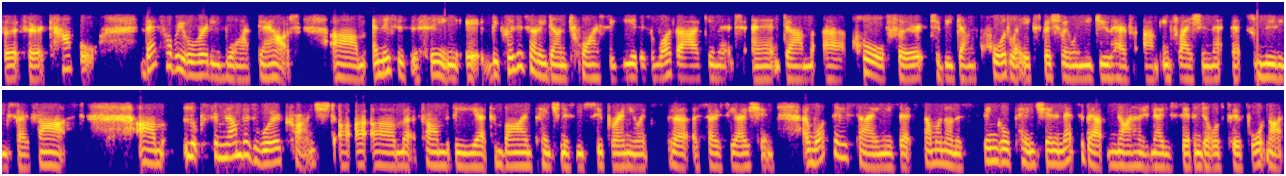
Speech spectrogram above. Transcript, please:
for, for a couple. That's probably already wiped out. Um, and this is the thing, it, because it's only done twice a year, there's a lot of argument and um, uh, call for it to be done quarterly, especially when you do have um, inflation that, that's moving so fast. Um, look, some numbers were crunched uh, uh um, from the uh, Combined Pensioners and Superannuants uh, Association, and what they're saying is that someone on a single pension, and that's about $987 per fortnight,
